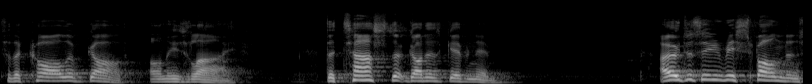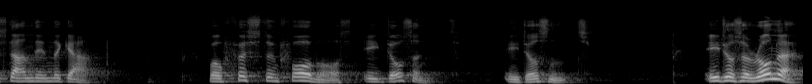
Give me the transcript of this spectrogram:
to the call of God on his life, the task that God has given him, how does he respond and stand in the gap? Well, first and foremost, he doesn't. He doesn't. He does a runner.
